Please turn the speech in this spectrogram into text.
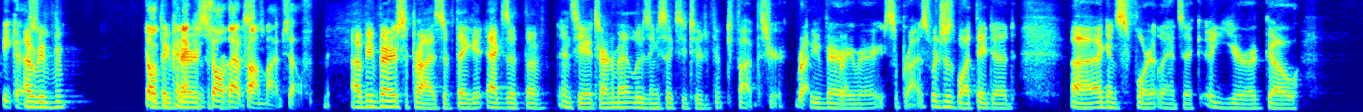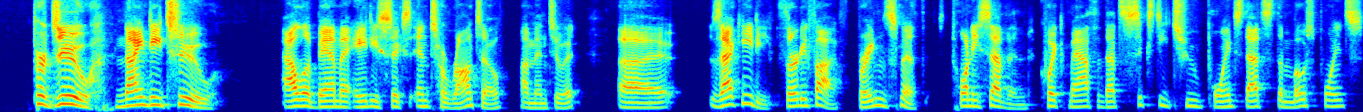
Because I would be, Dalton Knecht can solve that problem by himself. I'd be very surprised if they get, exit the NCAA tournament losing 62 to 55 this year. Right. I'd be very, right. very surprised, which is what they did uh, against Florida Atlantic a year ago. Purdue 92, Alabama 86 in Toronto. I'm into it. Uh, Zach Edey 35, Braden Smith 27. Quick math, that's 62 points. That's the most points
